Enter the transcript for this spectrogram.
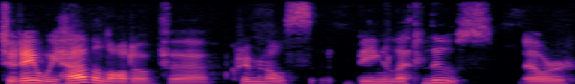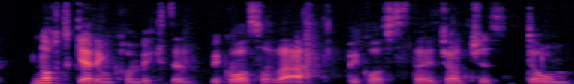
today we have a lot of uh, criminals being let loose or not getting convicted because of that, because the judges don't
